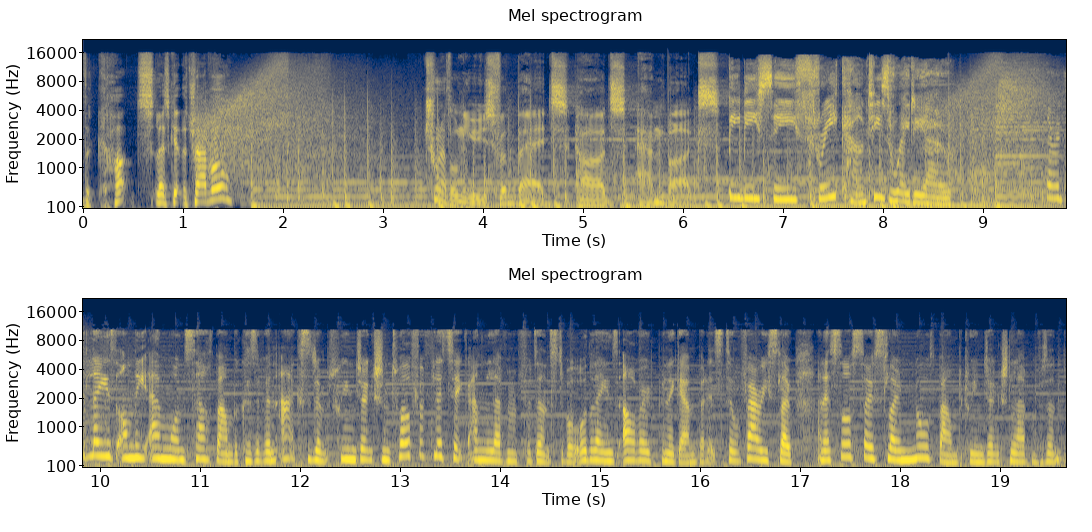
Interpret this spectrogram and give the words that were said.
the Cuts. Let's get the travel. Travel news for beds, cards, and bugs. BBC Three Counties Radio. There are delays on the M1 southbound because of an accident between junction 12 for Flitwick and 11 for Dunstable. All the lanes are open again, but it's still very slow, and it's also slow northbound between junction 11 for, Dun-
